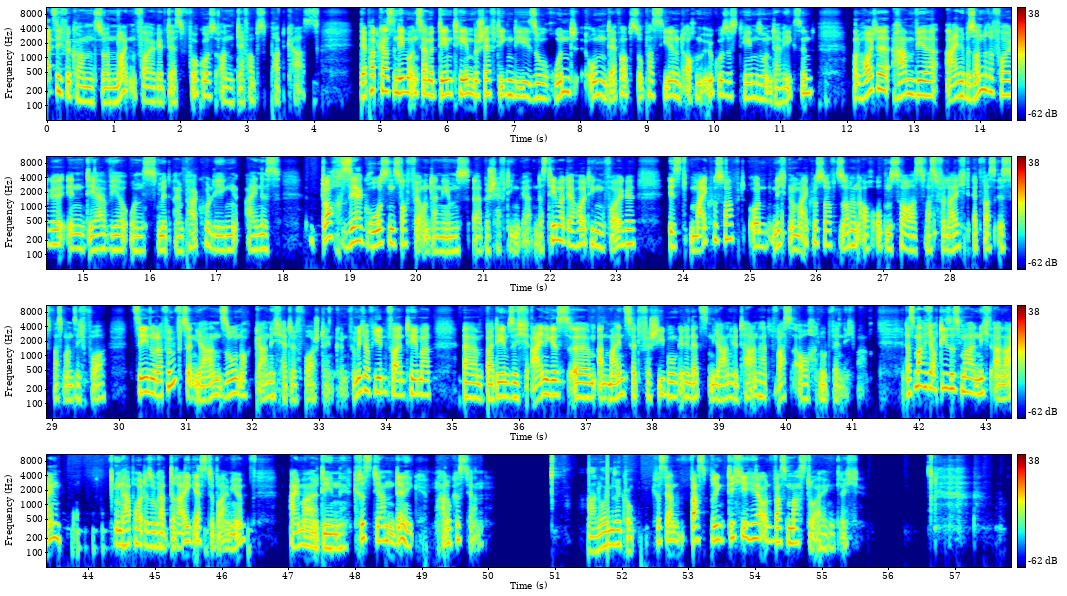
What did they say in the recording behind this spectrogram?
Herzlich willkommen zur neunten Folge des Focus on DevOps Podcasts. Der Podcast, in dem wir uns ja mit den Themen beschäftigen, die so rund um DevOps so passieren und auch im Ökosystem so unterwegs sind. Und heute haben wir eine besondere Folge, in der wir uns mit ein paar Kollegen eines doch sehr großen Softwareunternehmens äh, beschäftigen werden. Das Thema der heutigen Folge ist Microsoft und nicht nur Microsoft, sondern auch Open Source, was vielleicht etwas ist, was man sich vor 10 oder 15 Jahren so noch gar nicht hätte vorstellen können. Für mich auf jeden Fall ein Thema, ähm, bei dem sich einiges ähm, an Mindset-Verschiebung in den letzten Jahren getan hat, was auch notwendig war. Das mache ich auch dieses Mal nicht allein und habe heute sogar drei Gäste bei mir. Einmal den Christian Dennig. Hallo Christian. Hallo Enrico. Christian, was bringt dich hierher und was machst du eigentlich?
